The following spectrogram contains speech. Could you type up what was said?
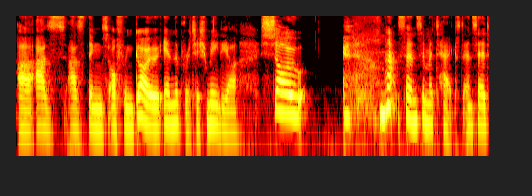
uh, as as things often go in the British media. So Matt sends him a text and said,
